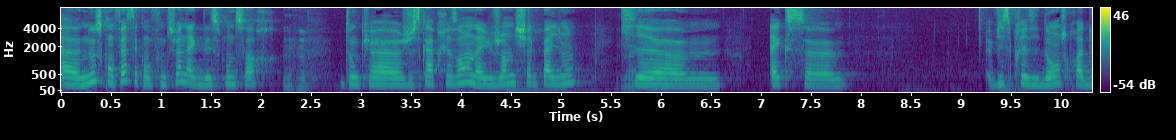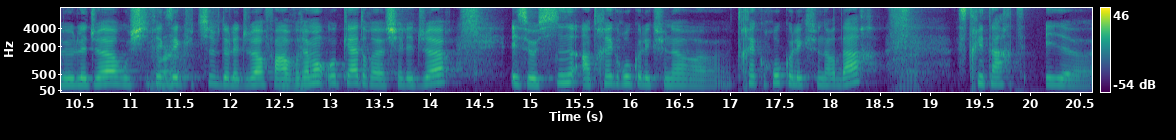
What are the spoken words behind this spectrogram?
Euh, nous, ce qu'on fait, c'est qu'on fonctionne avec des sponsors. Mhm. Donc, jusqu'à présent, on a eu Jean-Michel Paillon, qui est ex vice-président, je crois, de Ledger ou chief Ouais. exécutif de Ledger, enfin Mhm. vraiment au cadre chez Ledger. Et c'est aussi un très gros collectionneur, euh, très gros collectionneur d'art, street art et, euh,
